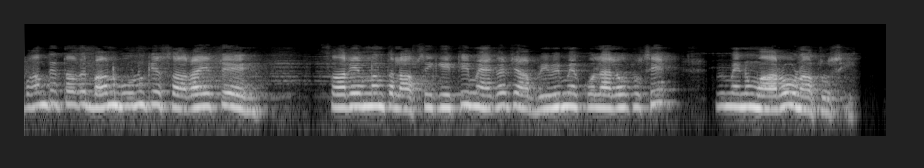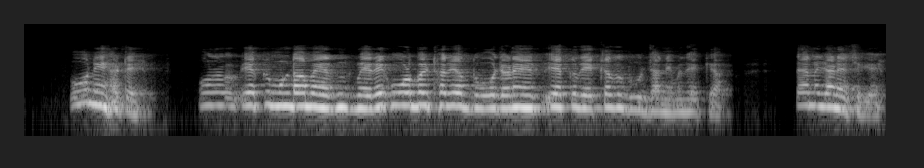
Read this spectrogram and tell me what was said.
ਬੰਨ੍ਹ ਦਿੱਤਾ ਤੇ ਬੰਨ੍ਹ ਬੁੰਨ ਕੇ ਸਾਰਾ ਹੀ ਤੇ ਸਾਰੇ ਉਹਨਾਂ ਨੇ ਤਲਾਸ਼ੀ ਕੀਤੀ ਮੈਂ ਕਿਹਾ ਚਾਬੀ ਵੀ ਮੇਰੇ ਕੋਲ ਲੈ ਲਓ ਤੁਸੀਂ ਵੀ ਮੈਨੂੰ ਮਾਰੋ ਨਾ ਤੁਸੀਂ। ਉਹ ਨਹੀਂ ਹਟੇ। ਉਹ ਇੱਕ ਮੁੰਡਾ ਮੇ- ਮੇਰੇ ਕੋਲ ਬੈਠਾ ਰਿਹਾ ਦੋ ਜਣੇ ਇੱਕ ਦੇਖਿਆ ਤੇ ਦੂਜਾ ਨਹੀਂ ਮੈਂ ਦੇਖਿਆ। ਤਿੰਨ ਜਣੇ ਸੀਗੇ।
